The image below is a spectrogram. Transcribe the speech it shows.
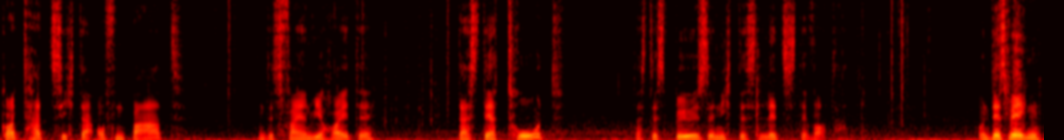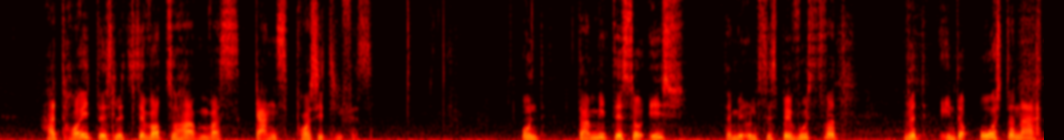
Gott hat sich da offenbart, und das feiern wir heute, dass der Tod, dass das Böse nicht das letzte Wort hat. Und deswegen hat heute das letzte Wort zu haben was ganz Positives. Und damit es so ist, damit uns das bewusst wird, wird in der Osternacht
